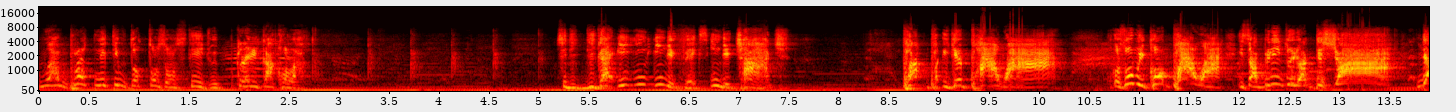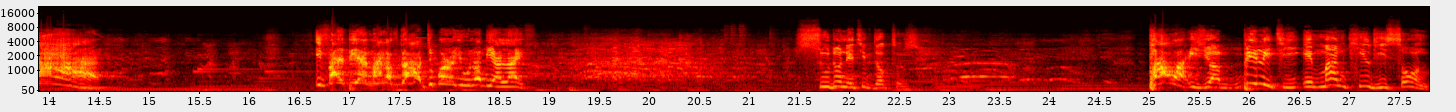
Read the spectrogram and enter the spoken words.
We have brought native doctors on stage with clerical collar. See the, the guy in, in, the vex, in the charge. Pa, pa, he get power. Because what we call power is ability to your destroy. If I be a man of God tomorrow, you will not be alive. Pseudo native doctors. Power is your ability. A man killed his son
